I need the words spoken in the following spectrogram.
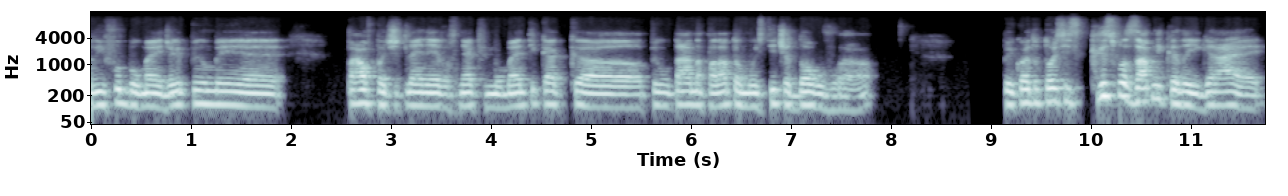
един футбол менеджер, примерно ми е правил впечатление в някакви моменти, как при даден нападател му изтича договора, при което той си скъсва задника да играе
